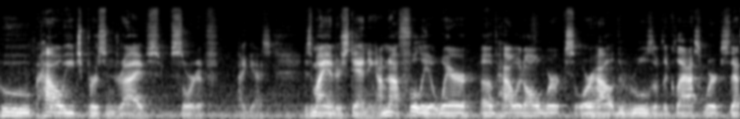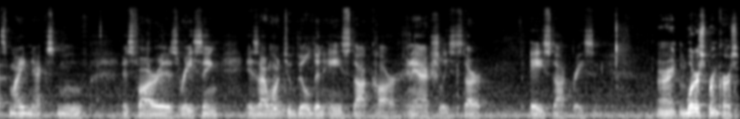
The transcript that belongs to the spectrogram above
who, how each person drives, sort of, I guess, is my understanding. I'm not fully aware of how it all works or how the rules of the class works. That's my next move as far as racing is I want to build an A stock car and actually start A stock racing. All right. What are sprint cars?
